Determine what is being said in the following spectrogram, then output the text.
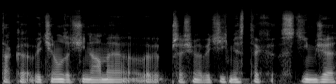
tak většinou začínáme ve, především ve větších městech s tím, že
